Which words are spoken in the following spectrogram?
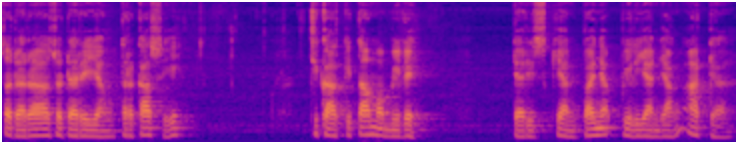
Saudara-saudari yang terkasih, jika kita memilih dari sekian banyak pilihan yang ada,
